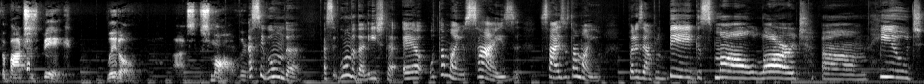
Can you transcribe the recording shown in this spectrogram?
the box is big. Little, uh, small. A segunda, a segunda da lista é o tamanho, size, size o tamanho. Por exemplo, big, small, large, um, huge.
